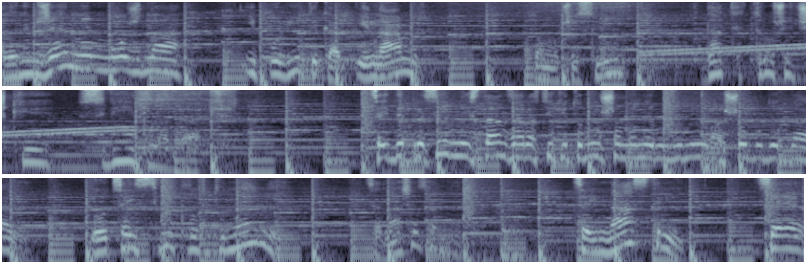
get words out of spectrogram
Але невже не можна і політикам, і нам, в тому числі, дати трошечки світла далі? Цей депресивний стан зараз тільки тому, що ми не розуміємо, а що буде далі. І оцей світло в тунелі це наше завдання. Цей настрій, це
